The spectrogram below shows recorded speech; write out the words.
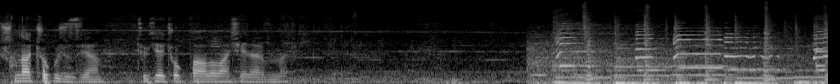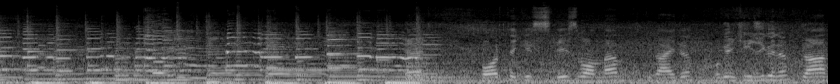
Şunlar çok ucuz ya. Türkiye'de çok pahalı olan şeyler bunlar. Portekiz, Lisbon'dan günaydın. Bugün ikinci günüm. Şu an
